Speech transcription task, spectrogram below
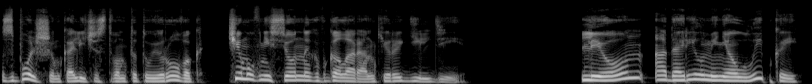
с большим количеством татуировок, чем у внесенных в голоранкеры гильдии. Леон одарил меня улыбкой,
